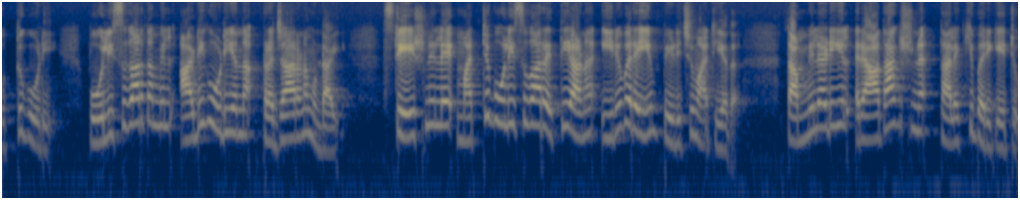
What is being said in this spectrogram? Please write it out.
ഒത്തുകൂടി. പോലീസുകാർ തമ്മിൽ അടികൂടിയെന്ന പ്രചാരണമുണ്ടായി. സ്റ്റേഷനിലെ മറ്റ് പോലീസുകാർ എത്തിയാണ് ഇരുവരെയും പിടിച്ചുമാറ്റിയത്. തമ്മിലടിയിൽ രാധാകൃഷ്ണന് തലയ്ക്ക് പരിക്കേറ്റു.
